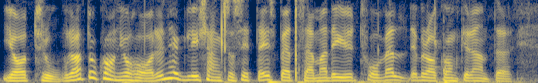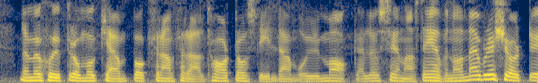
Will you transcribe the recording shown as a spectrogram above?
jag tror att Oconjo har en hygglig chans att sitta i spets här, men det är ju två väldigt bra konkurrenter. Nummer sju Promo Camp och framförallt Heart of Steel. Den var ju makalös senast, även om den blev kört eh,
